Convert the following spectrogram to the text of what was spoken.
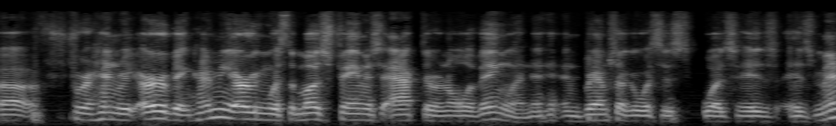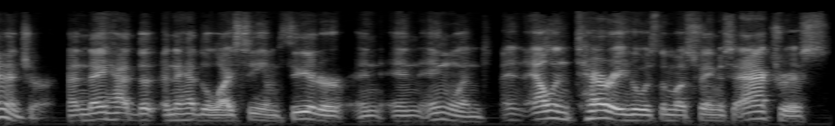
uh, for Henry Irving. Henry Irving was the most famous actor in all of England, and, and, Bram Stoker was his was his his manager. And they had the and they had the Lyceum Theatre in in England. And Ellen Terry, who was the most famous actress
